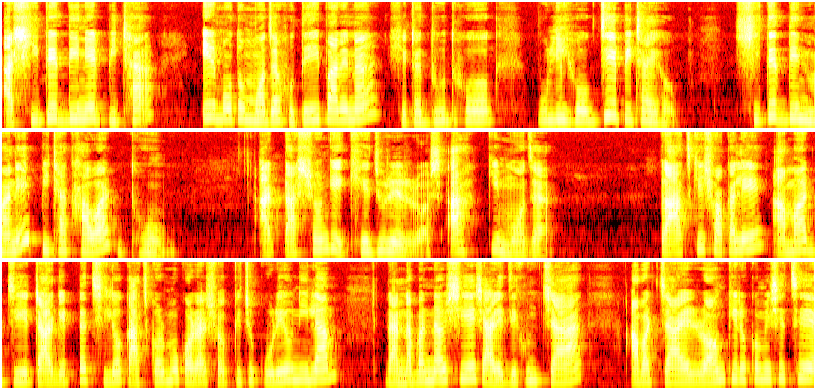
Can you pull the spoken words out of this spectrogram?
আর শীতের দিনের পিঠা এর মতো মজা হতেই পারে না, সেটা দুধ হোক, পুলি হোক, যে পিঠাই হোক। শীতের দিন মানে পিঠা খাওয়ার ধুম। আর তার সঙ্গে খেজুরের রস, আহ, কি মজা! তো আজকে সকালে আমার যে টার্গেটটা ছিল কাজকর্ম করার সব কিছু করেও নিলাম। রান্নাবান্নাও শেষ, আর এই দেখুন চা, আবার চায়ের রং কীরকম এসেছে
